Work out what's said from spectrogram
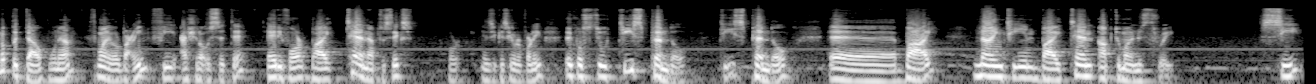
نقطة تاو هنا 48 في 10 أس 6 84 by 10 up to 6 or as you can see in front of you equals to T spindle. T spindle uh, by 19 by 10 up to minus 3 C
